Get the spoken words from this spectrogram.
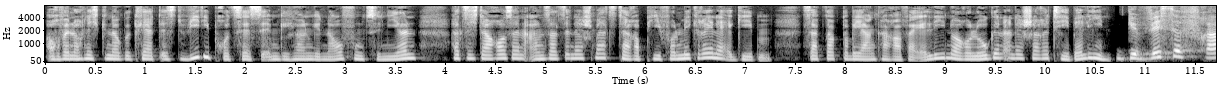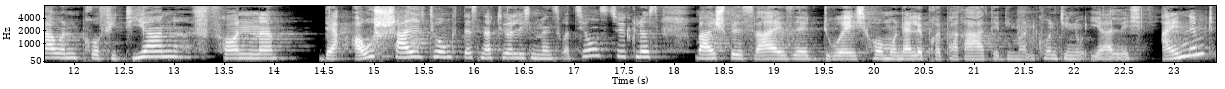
Auch wenn noch nicht genau geklärt ist, wie die Prozesse im Gehirn genau funktionieren, hat sich daraus ein Ansatz in der Schmerztherapie von Migräne ergeben, sagt Dr. Bianca Raffaelli, Neurologin an der Charité Berlin. Gewisse Frauen profitieren von der Ausschaltung des natürlichen Menstruationszyklus, beispielsweise durch hormonelle Präparate, die man kontinuierlich einnimmt.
